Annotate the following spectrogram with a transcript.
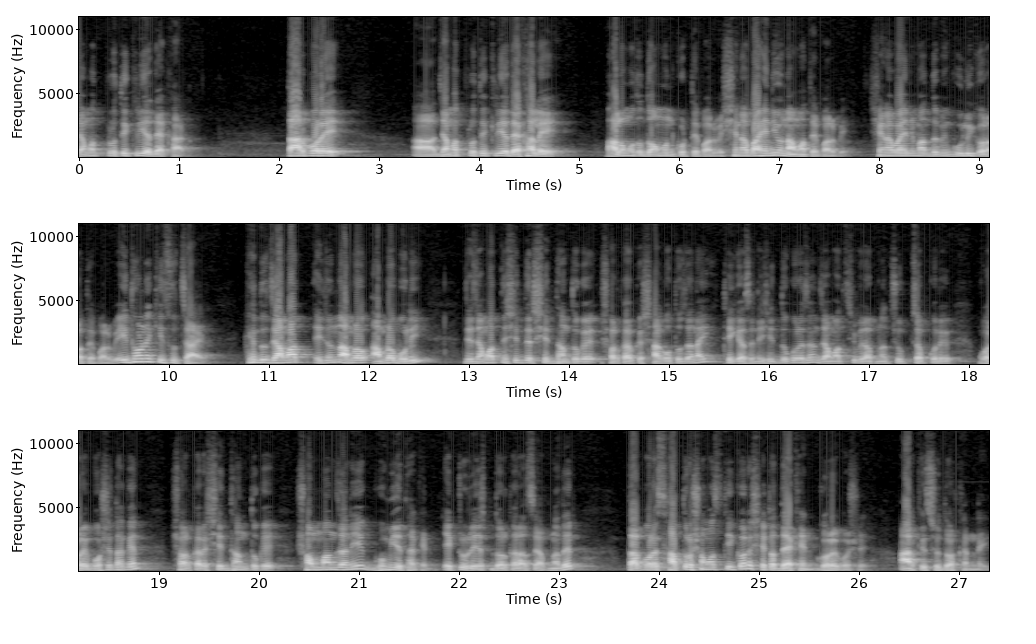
জামাত প্রতিক্রিয়া দেখার। তারপরে জামাত প্রতিক্রিয়া দেখালে ভালো মতো দমন করতে পারবে, সেনাবাহিনীও নামাতে পারবে, সেনাবাহিনীর মাধ্যমে গুলি করাতে পারবে, এই ধরনের কিছু চায়। কিন্তু জামাত, এই জন্য আমরা আমরা বলি যে জামাত নিষিদ্ধের সিদ্ধান্তকে সরকারকে স্বাগত জানাই। ঠিক আছে, নিষিদ্ধ করেছেন। জামাত শিবির আপনার চুপচাপ করে ঘরে বসে থাকেন। সরকারের সিদ্ধান্তকে সম্মান জানিয়ে ঘুমিয়ে থাকেন। একটু রেস্ট দরকার আছে আপনাদের। তারপরে ছাত্র সমাজ কী করে? সেটা দেখেন ঘরে বসে। আর কিছু দরকার নেই।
